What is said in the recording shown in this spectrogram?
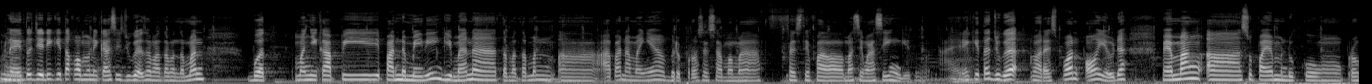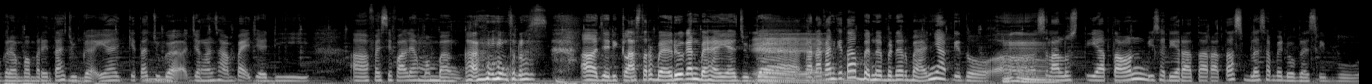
Nah itu jadi kita komunikasi juga sama teman-teman buat menyikapi pandemi ini gimana teman-teman eh, apa namanya berproses sama ma- festival masing-masing gitu. Nah akhirnya kita juga merespon oh ya udah memang eh, supaya mendukung program pemerintah juga ya kita juga jangan sampai jadi eh, festival yang membangkang terus eh, jadi klaster baru kan bahaya juga Iya, iya, karena iya, kan kita benar-benar banyak gitu Eh, selalu setiap tahun bisa di rata-rata 11 sampai 12 ribu.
